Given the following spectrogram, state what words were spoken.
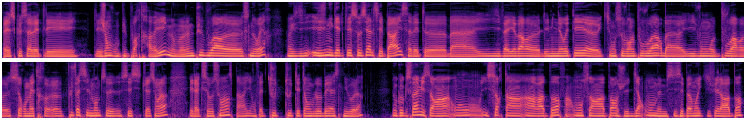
parce que ça va être les, les gens vont plus pouvoir travailler, mais on va même plus pouvoir se nourrir. Les inégalités sociales, c'est pareil, ça va être, bah, il va y avoir les minorités qui ont souvent le pouvoir, bah, ils vont pouvoir se remettre plus facilement de ces situations-là. Et l'accès aux soins, c'est pareil, en fait, tout, tout est englobé à ce niveau-là. Donc Oxfam, ils sortent un, ils sortent un, rapport, enfin on sort un rapport, je vais dire on, même si c'est pas moi qui fais le rapport.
